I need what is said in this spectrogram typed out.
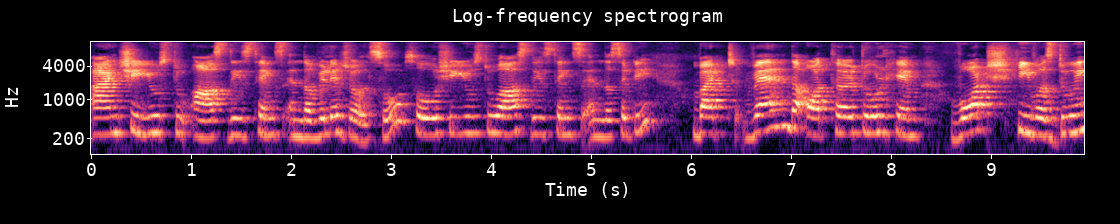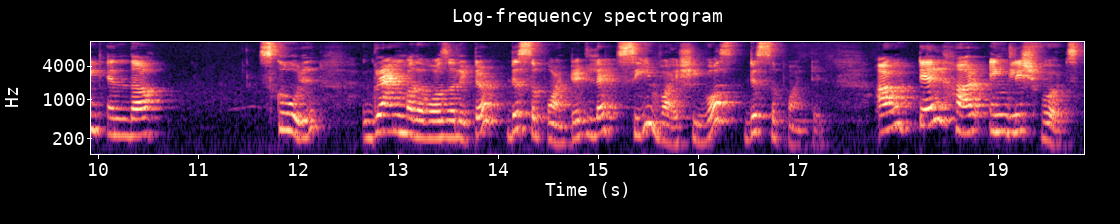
And she used to ask these things in the village also. So she used to ask these things in the city. But when the author told him what he was doing in the school grandmother was a little disappointed. Let's see why she was disappointed. I would tell her english words.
